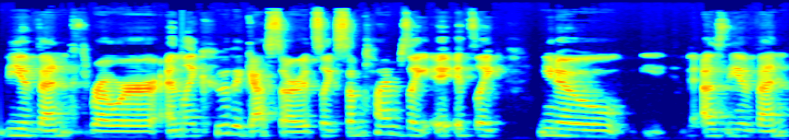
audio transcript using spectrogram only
the event thrower and like who the guests are. It's like sometimes like it, it's like you know as the event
